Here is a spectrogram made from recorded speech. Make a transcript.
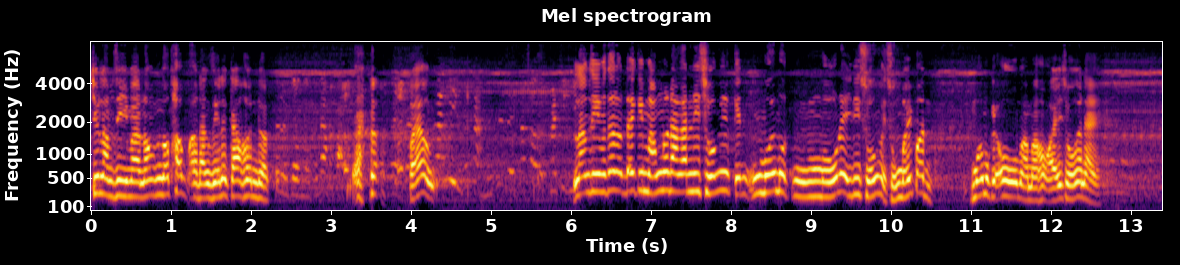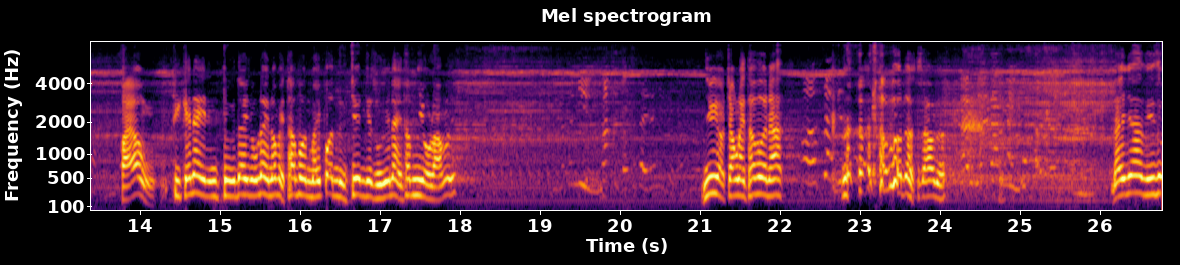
chứ làm gì mà nó nó thấp ở đằng dưới này cao hơn được. Phải không? Làm gì mà thế đây cái móng nó đang ăn đi xuống cái mỗi một mố này đi xuống phải xuống mấy phân? Mỗi một cái ô mà mà họ ấy xuống cái này. Phải không? Thì cái này từ đây xuống đây nó phải thấp hơn mấy phân từ trên kia xuống cái này thấp nhiều lắm ấy. như ở trong này thấp hơn á. Thấp hơn làm sao được? Đây nhá ví dụ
